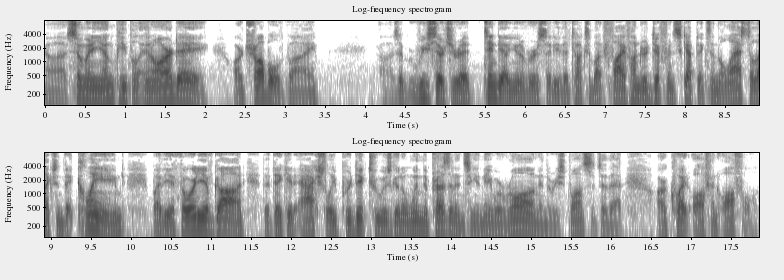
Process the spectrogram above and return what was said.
Uh, so many young people in our day are troubled by uh, there's a researcher at Tyndale University that talks about 500 different skeptics in the last election that claimed by the authority of God that they could actually predict who was going to win the presidency and they were wrong and the responses to that are quite often awful.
